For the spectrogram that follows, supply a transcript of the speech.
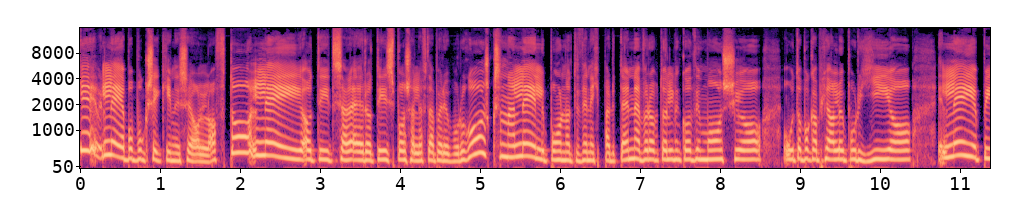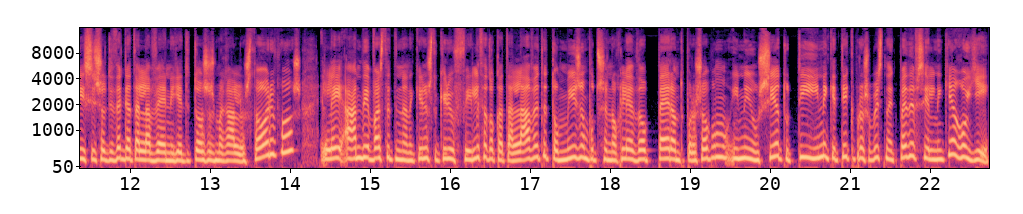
Και λέει από πού ξεκίνησε όλο αυτό. Λέει ότι τις ερωτήσεις πόσα λεφτά παίρνει ο Υπουργός. Ξαναλέει λοιπόν ότι δεν έχει πάρει ούτε ένα ευρώ από το ελληνικό δημόσιο, ούτε από κάποιο άλλο Υπουργείο. Λέει επίσης ότι δεν καταλαβαίνει γιατί τόσος μεγάλος θόρυβος. Λέει, αν διαβάσετε την ανακοίνωση του κύριου Φίλη, θα το καταλάβετε. Το μείζον που τους ενοχλεί εδώ πέραν του προσώπου μου είναι η ουσία του τι είναι και τι εκπροσωπεί στην εκπαίδευση η ελληνική αγωγή.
